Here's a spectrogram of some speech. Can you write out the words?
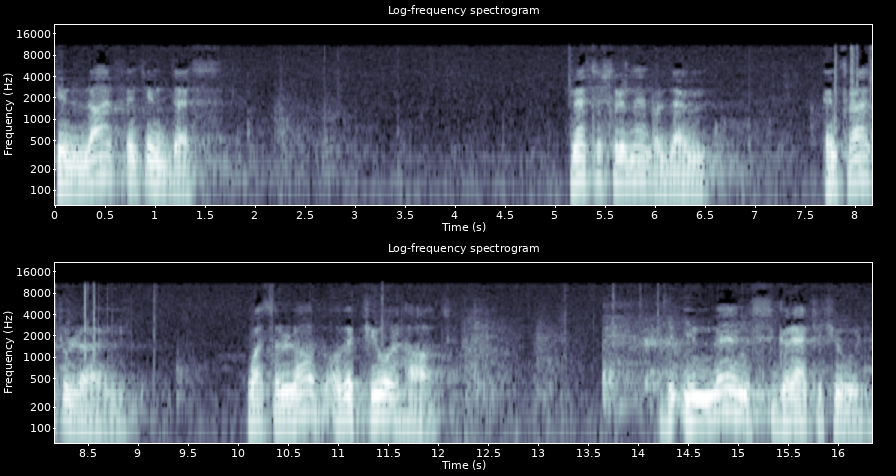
in life and in death. Let us remember them and try to learn what the love of a pure heart, the immense gratitude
